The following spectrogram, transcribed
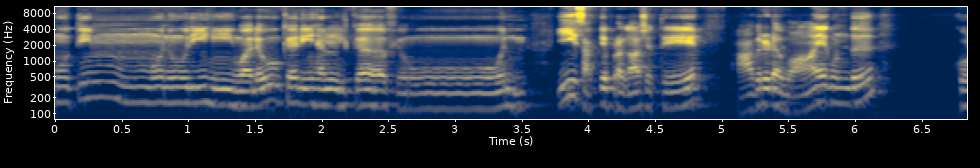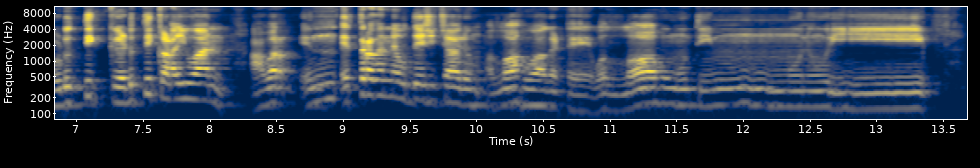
വലൗ കരിഹൽ കാഫിറൂൻ. ഈ സത്യപ്രകാശത്തെ അവരുടെ വായ കൊണ്ട് കൊടുത്തി കെടുത്തി കളയുവാൻ അവർ എത്ര തന്നെ ഉദ്ദേശിച്ചാലും അള്ളാഹു ആകട്ടെ വല്ലാഹു മുതിമ്മു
